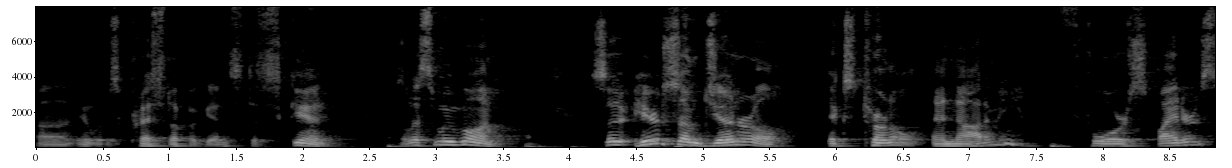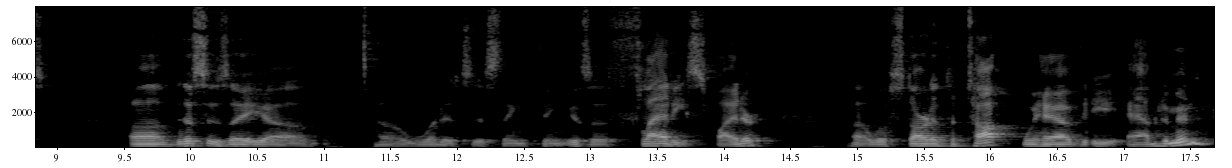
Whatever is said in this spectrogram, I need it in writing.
uh, it was pressed up against the skin. So let's move on. So here's some general external anatomy for spiders. Uh, this is a, uh, uh, what is this thing? Thing is a flatty spider. Uh, we'll start at the top. We have the abdomen,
